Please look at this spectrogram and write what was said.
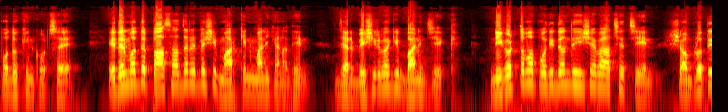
প্রদক্ষিণ করছে। এদের মধ্যে পাঁচ হাজারের বেশি মার্কিন মালিকানাধীন, যার বেশিরভাগই বাণিজ্যিক। নিকটতম প্রতিদ্বন্দ্বী হিসেবে আছে চীন। সম্প্রতি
